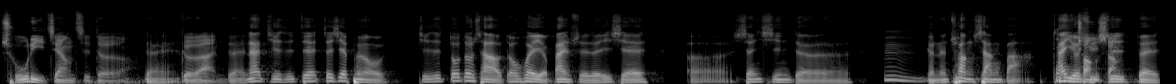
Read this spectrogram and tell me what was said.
处理这样子的对个案。对，那其实这这些朋友其实多多少少都会有伴随着一些呃身心的。嗯，可能创伤吧，他也许是对，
